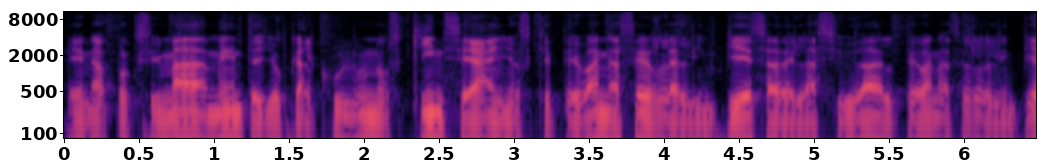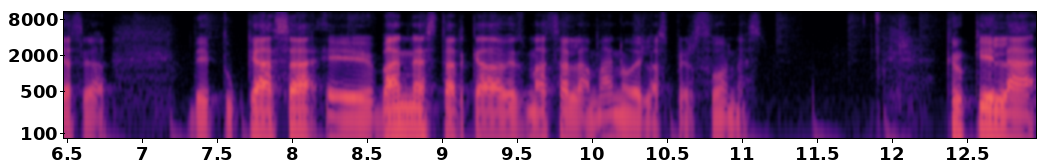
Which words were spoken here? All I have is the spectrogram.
en aproximadamente, yo calculo unos 15 años, que te van a hacer la limpieza de la ciudad, te van a hacer la limpieza de tu casa, eh, van a estar cada vez más a la mano de las personas. Creo que la,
